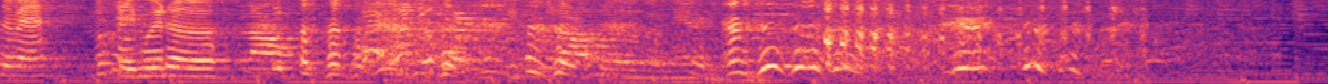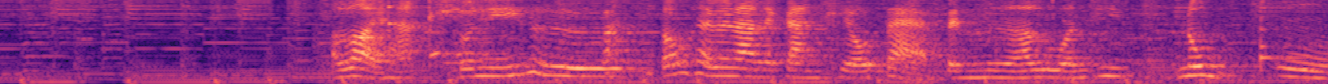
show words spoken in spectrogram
ใช่ไหมฝีมือเธอเราแต่อันนี้แค่ฝีมือเราเลยแบบเนี้ย อร่อยฮะ ตัวนี้คือต้องใช้เวลาในการเคี้ยวแต่เป็นเนื้อล้วนที่นุ่ม อืม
